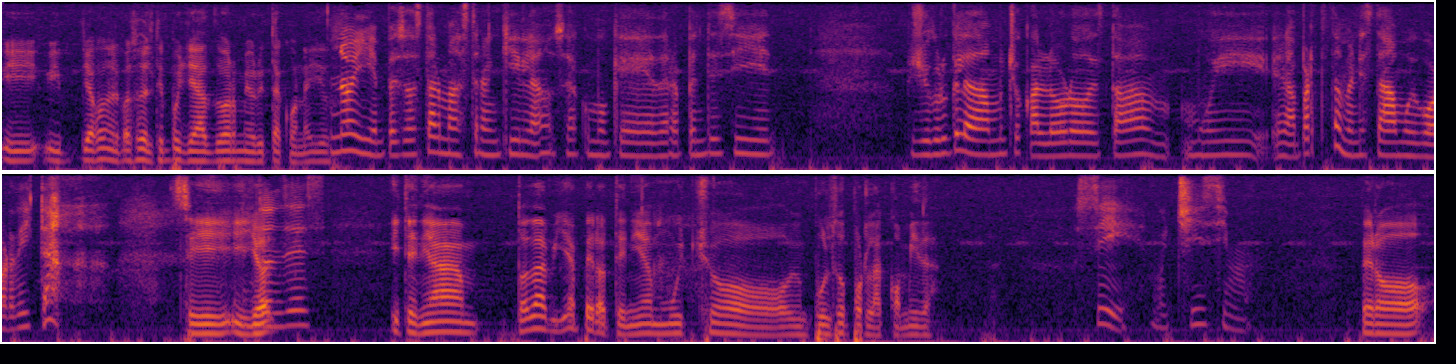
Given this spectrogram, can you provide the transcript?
y, ya con el paso del tiempo ya duerme ahorita con ellos. No, y empezó a estar más tranquila, o sea, como que de repente sí, pues yo creo que le da mucho calor o estaba muy, en la parte también estaba muy gordita. Sí, y yo... Y tenía, todavía, pero tenía mucho impulso por la comida. Sí, muchísimo. Pero,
